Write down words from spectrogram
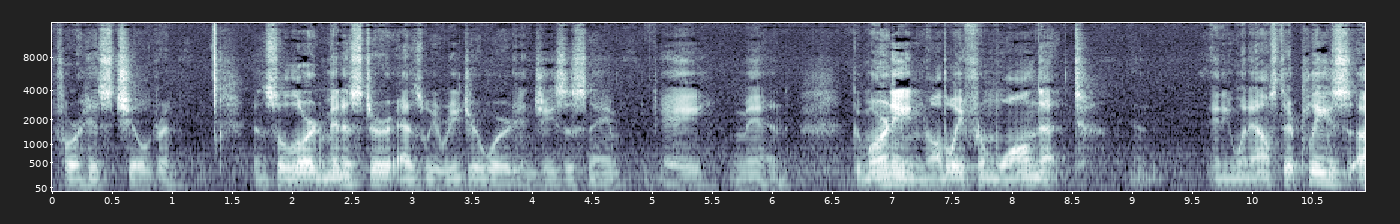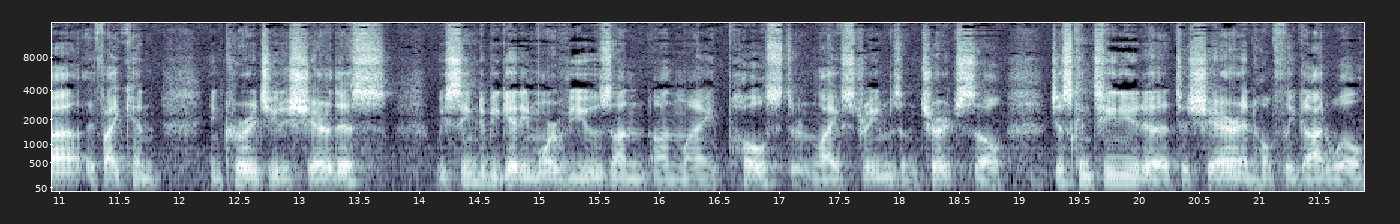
for His children. And so, Lord, minister as we read your word in Jesus' name. Amen. Good morning, all the way from Walnut. And anyone else there? Please, uh, if I can encourage you to share this. We seem to be getting more views on, on my post or live streams and church, so just continue to, to share, and hopefully God will,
